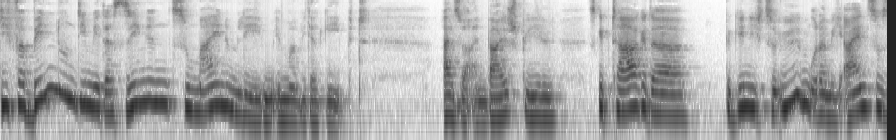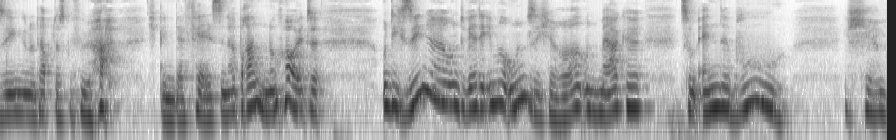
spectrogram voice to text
die Verbindung, die mir das Singen zu meinem Leben immer wieder gibt. Also ein Beispiel. Es gibt Tage, da beginne ich zu üben oder mich einzusingen und habe das Gefühl, ha, ich bin der Fels in der Brandung heute. Und ich singe und werde immer unsicherer und merke zum Ende, buh, ich, äh,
